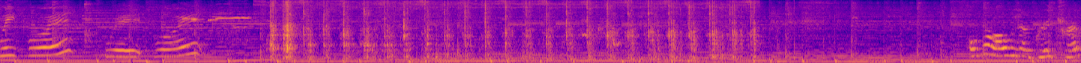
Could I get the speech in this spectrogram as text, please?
Wait for it. Wait for it. Overall, we had a great trip.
